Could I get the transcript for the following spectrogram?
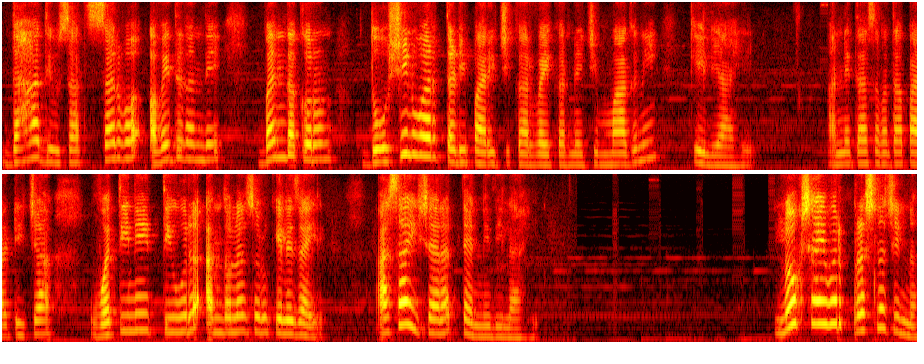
दहा दिवसात सर्व अवैध धंदे बंद करून दोषींवर तडीपारीची कारवाई करण्याची मागणी केली आहे. अन्यथा समता पार्टीच्या वतीने तीव्र आंदोलन सुरू केले जाईल असा इशारा त्यांनी दिला आहे. लोकशाहीवर प्रश्नचिन्ह.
